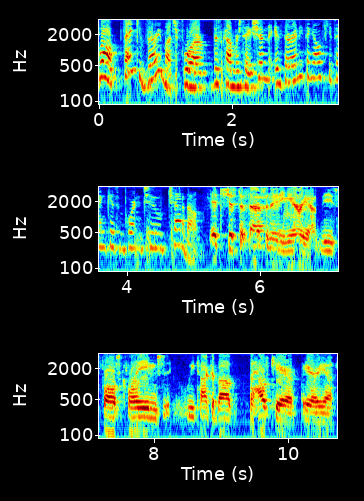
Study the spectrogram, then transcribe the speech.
Well, thank you very much for this conversation. Is there anything else you think is important to chat about? It's just a fascinating area. These false claims, we talked about the healthcare area,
